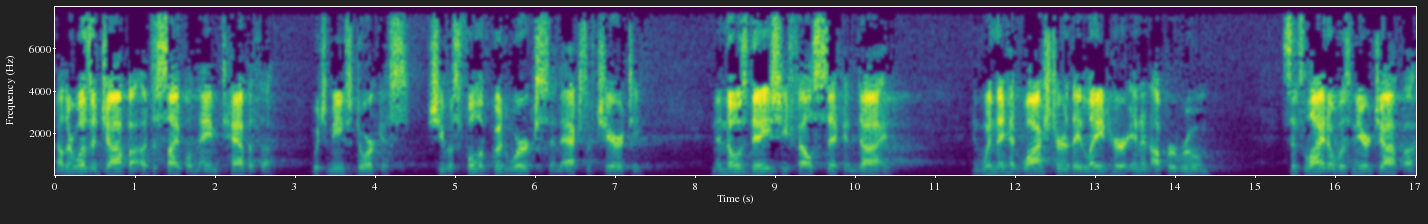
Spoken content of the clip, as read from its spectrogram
Now there was at Joppa a disciple named Tabitha, which means Dorcas. She was full of good works and acts of charity. And in those days she fell sick and died. And when they had washed her, they laid her in an upper room. Since Lydda was near Joppa,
